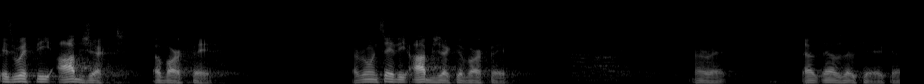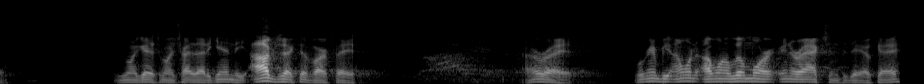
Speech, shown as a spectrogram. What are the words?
is with the object of our faith. Everyone say the object of our faith. All right. That, that was okay, okay. You want guys want to try that again? The object of our faith. All right. We're going to be I want I want a little more interaction today, okay?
